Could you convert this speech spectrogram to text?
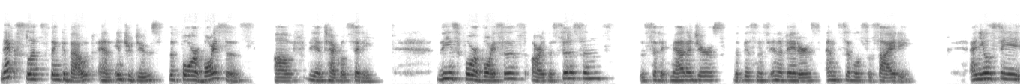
Next, let's think about and introduce the four voices of the integral city. These four voices are the citizens, the civic managers, the business innovators, and civil society. And you'll see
